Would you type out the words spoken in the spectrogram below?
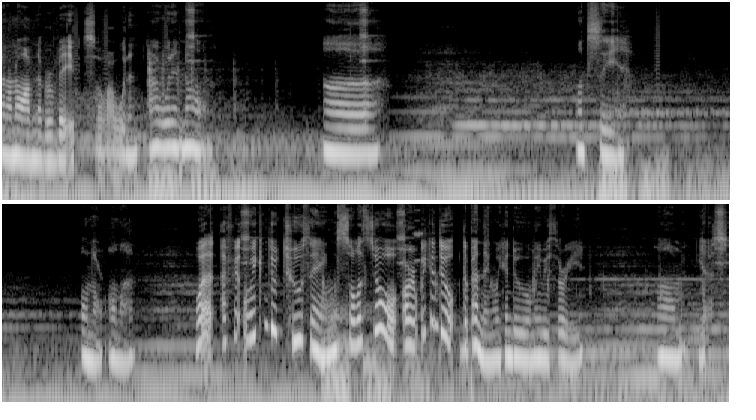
I don't know. I've never vaped, so I wouldn't. I wouldn't know. Uh, let's see. Oh no, hold on. What? I feel we can do two things. So let's do, or we can do, depending, we can do maybe three. Um, yes.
